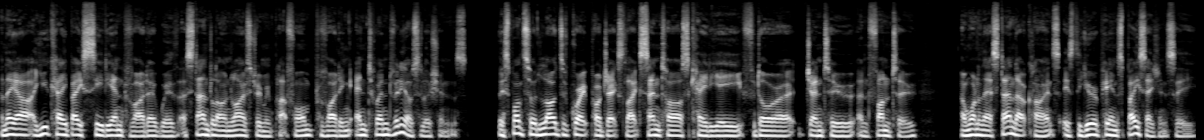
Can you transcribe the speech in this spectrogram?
and they are a UK based CDN provider with a standalone live streaming platform providing end to end video solutions. They sponsor loads of great projects like CentOS, KDE, Fedora, Gentoo, and Funtoo. And one of their standout clients is the European Space Agency,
